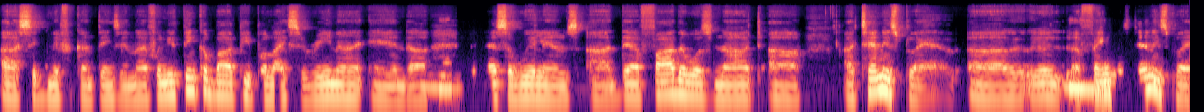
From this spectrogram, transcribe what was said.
uh, significant things in life. When you think about people like Serena and uh, mm-hmm. Vanessa Williams. Uh, their father was not uh, a tennis player, uh, a mm-hmm. famous tennis player,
